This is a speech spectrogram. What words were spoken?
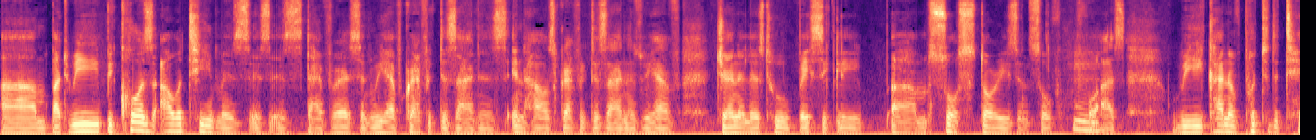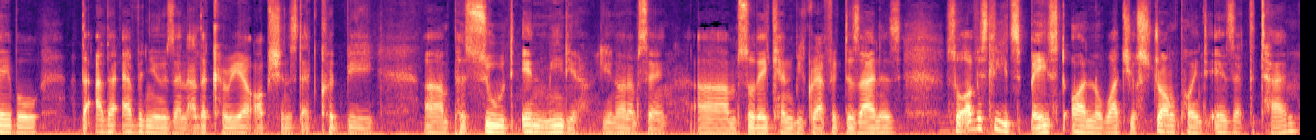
Um, but we, because our team is, is is diverse and we have graphic designers, in-house graphic designers, we have journalists who basically um, source stories and so forth Hmm. for us. We kind of put to the table the other avenues and other career options that could be um, pursued in media. You know what I'm saying? Um, so they can be graphic designers. So obviously, it's based on what your strong point is at the time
